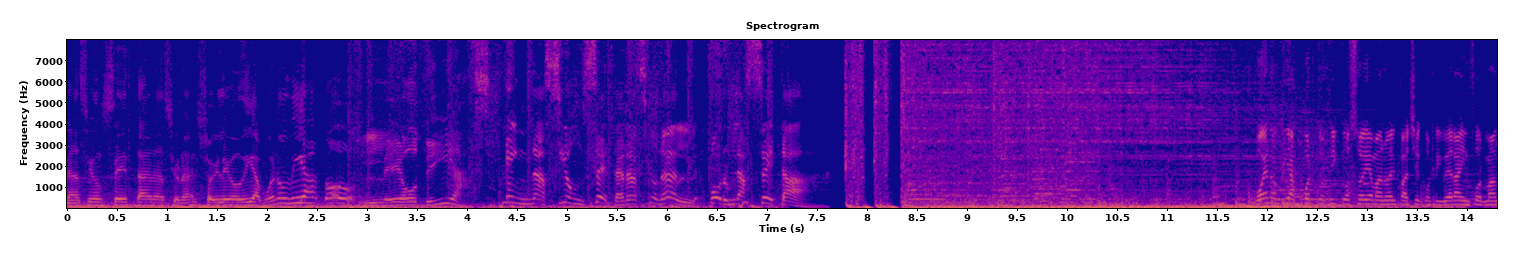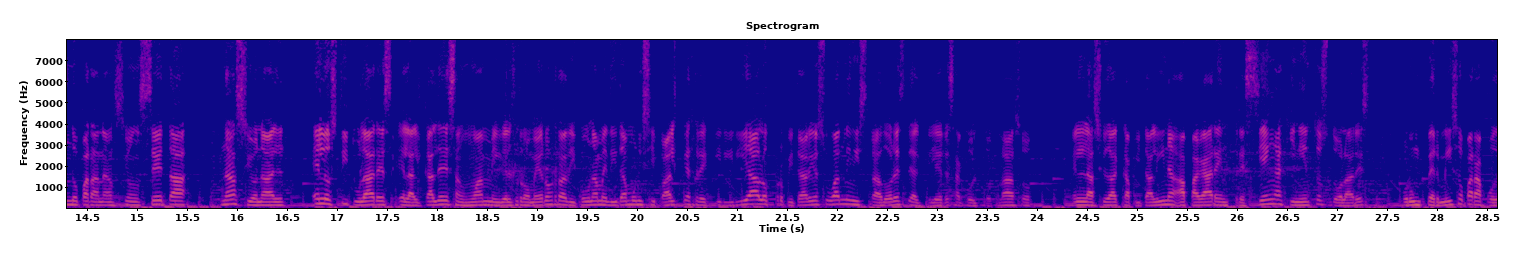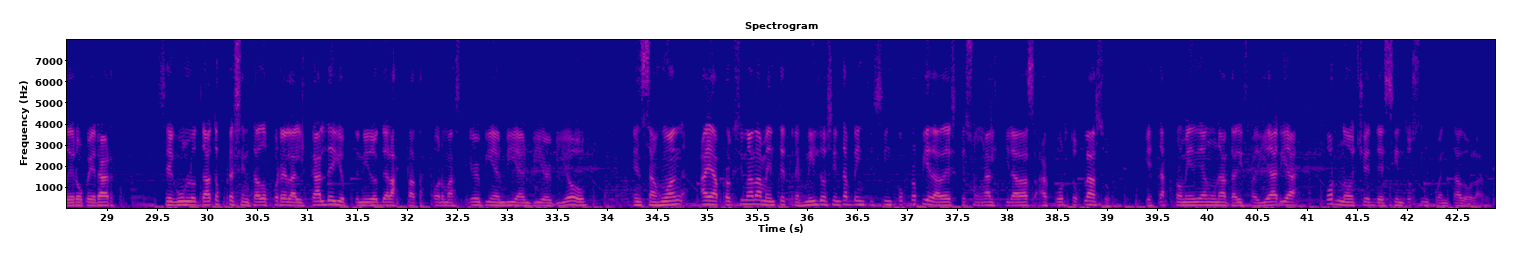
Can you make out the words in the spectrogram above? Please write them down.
Nación Z Nacional, soy Leo Díaz. Buenos días a todos. Leo Díaz en Nación Z Nacional por la Z. Buenos días Puerto Rico, soy Emanuel Pacheco Rivera informando para Nación Z Nacional. En los titulares, el alcalde de San Juan, Miguel Romero, radicó una medida municipal que requeriría a los propietarios o administradores de alquileres a corto plazo en la ciudad capitalina a pagar entre 100 a 500 dólares por un permiso para poder operar. Según los datos presentados por el alcalde y obtenidos de las plataformas Airbnb y VRBO, en San Juan hay aproximadamente 3.225 propiedades que son alquiladas a corto plazo y estas promedian una tarifa diaria por noche de 150 dólares.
